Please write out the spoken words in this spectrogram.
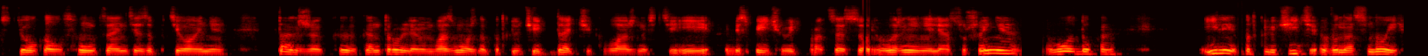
стекол с функцией антизапотевания. Также к контроллерам возможно подключить датчик влажности и обеспечивать процесс увлажнения или осушения воздуха. Или подключить выносной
